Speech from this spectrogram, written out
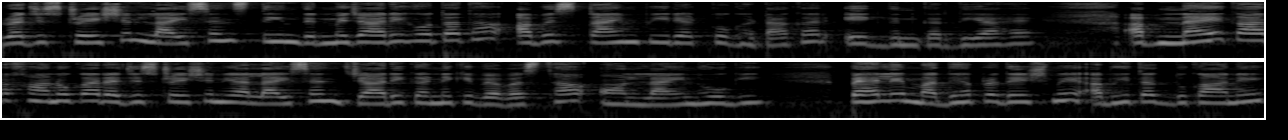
रजिस्ट्रेशन लाइसेंस तीन दिन में जारी होता था, अब इस टाइम पीरियड को घटाकर एक दिन कर दिया है। अब नए कारखानों का रजिस्ट्रेशन या लाइसेंस जारी करने की व्यवस्था ऑनलाइन होगी। पहले मध्य प्रदेश में अभी तक दुकानें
